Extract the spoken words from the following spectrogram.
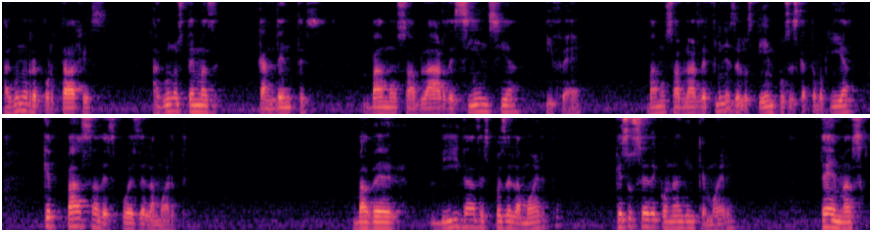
algunos reportajes, algunos temas candentes, vamos a hablar de ciencia y fe, vamos a hablar de fines de los tiempos, escatología, qué pasa después de la muerte. ¿Va a haber vida después de la muerte? ¿Qué sucede con alguien que muere? Temas,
